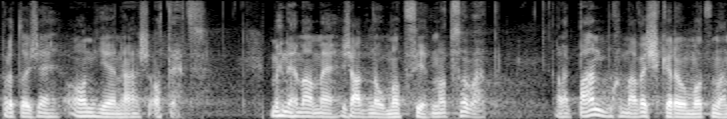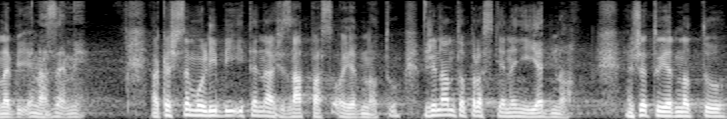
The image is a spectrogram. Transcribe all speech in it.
protože on je náš otec. My nemáme žádnou moc jednocovat, ale Pán Bůh má veškerou moc na nebi i na zemi. A když se mu líbí i ten náš zápas o jednotu, že nám to prostě není jedno, že tu jednotu,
